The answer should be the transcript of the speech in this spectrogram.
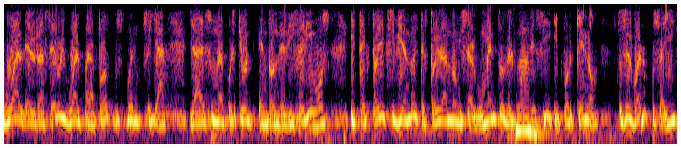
igual, el rasero igual para todos, pues bueno, pues ya, ya es una cuestión en donde diferimos y te estoy exhibiendo y te estoy dando mis argumentos del por qué sí y por qué no. Entonces, bueno, pues ahí,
